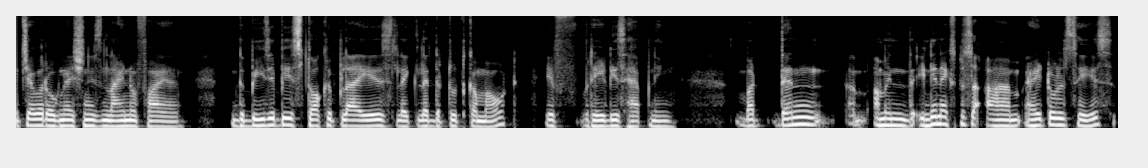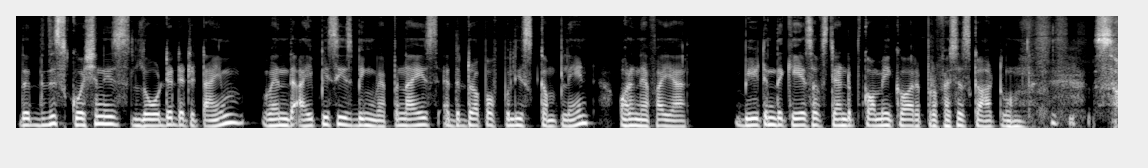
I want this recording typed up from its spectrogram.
whichever organization is in line of fire, the BJP's stock reply is like, "Let the truth come out." If raid is happening. But then, um, I mean, the Indian Express um, editorial says that this question is loaded at a time when the IPC is being weaponized at the drop of police complaint or an FIR, be it in the case of stand-up comic or a professor's cartoon. so,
